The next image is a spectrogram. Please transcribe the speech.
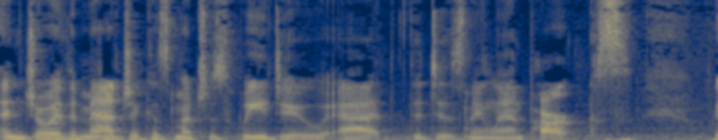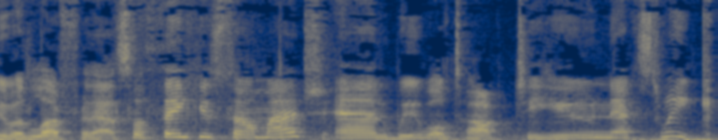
enjoy the magic as much as we do at the Disneyland parks. We would love for that. So thank you so much, and we will talk to you next week.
